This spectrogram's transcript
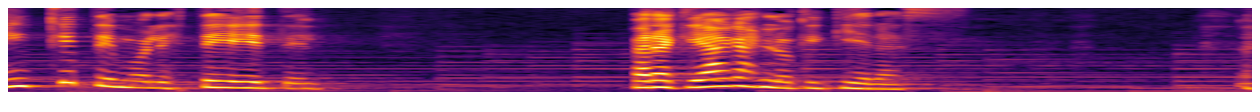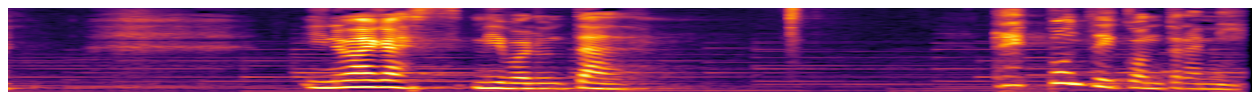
¿En qué te molesté, Ethel? Para que hagas lo que quieras y no hagas mi voluntad. Responde contra mí.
